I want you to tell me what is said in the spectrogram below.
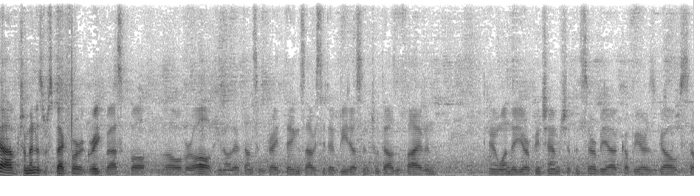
yeah, I have tremendous respect for Greek basketball overall. You know, they've done some great things. Obviously, they beat us in 2005 and and won the European Championship in Serbia a couple years ago. So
